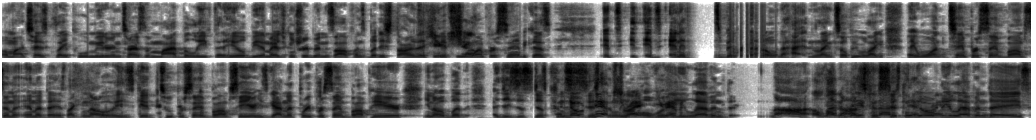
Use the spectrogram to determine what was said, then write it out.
on my Chase Claypool meter in terms of my belief that he'll be a major contributor in this offense. But it started at 51 percent because it's it's and it's been in the height and like so people like they want 10% bumps in a, in a day. It's like no he's getting 2% bumps here. He's gotten a 3% bump here you know but uh, just just consistently no dips, right? over the 11 Nah, 11 nah, days consistently over right? the 11 days,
